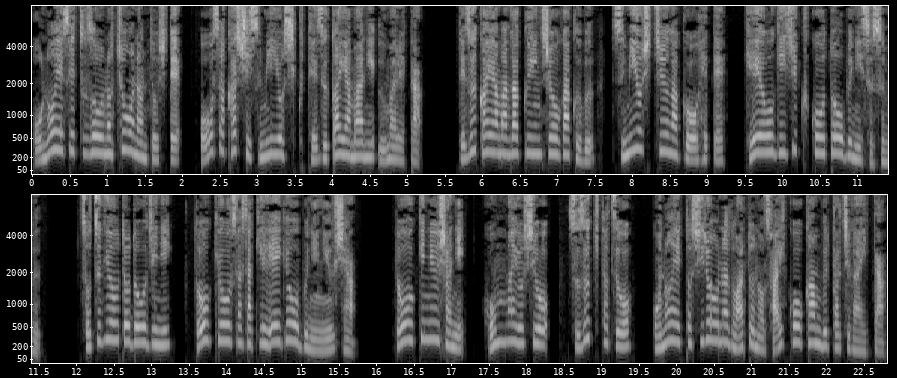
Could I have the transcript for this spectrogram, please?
小野江節造の長男として、大阪市住吉区手塚山に生まれた。手塚山学院小学部、住吉中学を経て、慶応義塾高等部に進む。卒業と同時に、東京佐々木営業部に入社。同期入社に、本間義夫、鈴木達夫、小野江敏郎など後の最高幹部たちがいた。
